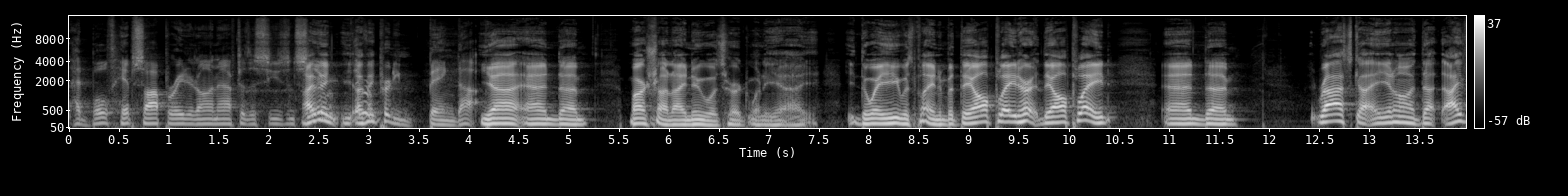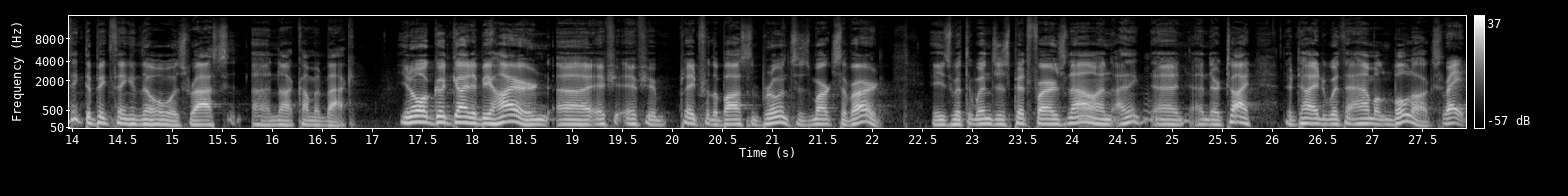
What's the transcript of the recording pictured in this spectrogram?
had both hips operated on after the season. So I they think- were, they I were think- pretty banged up. Yeah, and um, Marchand I knew was hurt when he uh, the way he was playing, but they all played hurt. They all played, and um, Rask. uh, You know, that, I think the big thing though was Rask uh, not coming back. You know, a good guy to be hired uh, if you- if you played for the Boston Bruins is Marc Savard. He's with the Windsor Spitfires now, and I think uh, and they're tied. They're tied with the Hamilton Bulldogs, Right,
